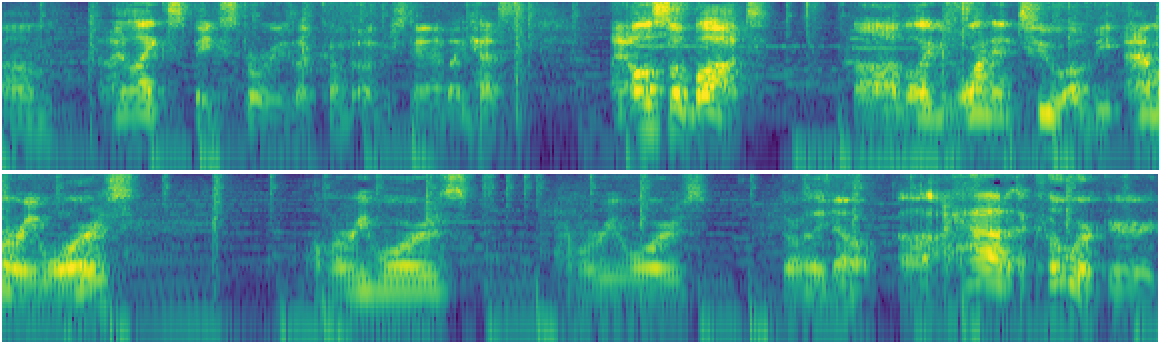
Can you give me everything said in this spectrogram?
Um, and I like space stories, I've come to understand, I guess. I also bought uh, volumes 1 and 2 of the Amory Wars. Amory Wars? Amory Wars? Don't really know. Uh, I had a coworker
